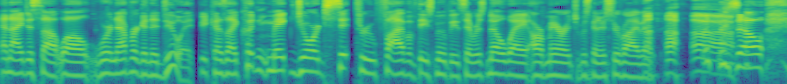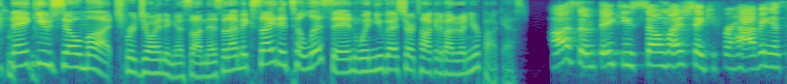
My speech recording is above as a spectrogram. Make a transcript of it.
And I just thought, well, we're never going to do it because I couldn't make George sit through five of these movies. There was no way our marriage was going to survive it. so thank you so much for joining us on this. And I'm excited to listen when you guys start talking about it on your podcast. Awesome. Thank you so much. Thank you for having us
